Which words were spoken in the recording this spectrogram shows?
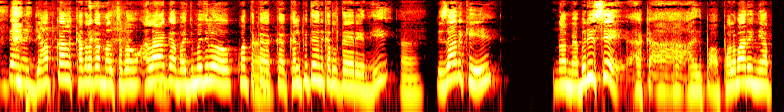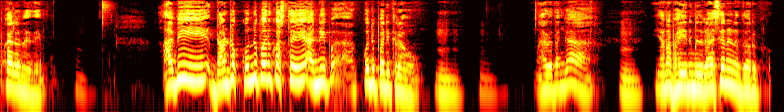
అంటే ఆయన జ్ఞాపకాలను కథలుగా మలచడం అలాగా మధ్య మధ్యలో కొంత కల్పితమైన కథలు తయారైంది. నిజానికి నా మెమరీసే అది పొ- పొలమారి జ్ఞాపకాలు అనేది. అవి దాంట్లో కొన్ని పనికొస్తాయి అన్ని ప- కొన్ని పనికిరావు. ఆ విధంగా. ఎనభై ఎనిమిది రాశాను నేను ఇంతవరకు.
